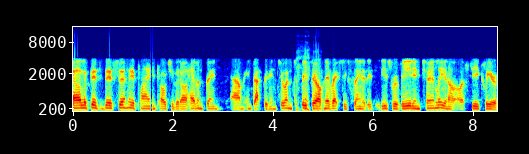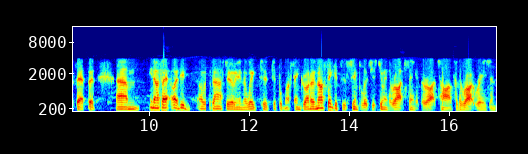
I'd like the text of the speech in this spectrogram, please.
Oh, look, there's there's certainly a playing culture that I haven't been um, inducted into. And to be fair, I've never actually seen it. It, it is revered internally, and I, I steer clear of that. But um, you know, I, I, did. I was asked earlier in the week to, to put my finger on it, and I think it's as simple as just doing the right thing at the right time for the right reason.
